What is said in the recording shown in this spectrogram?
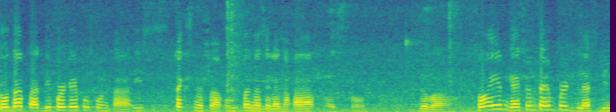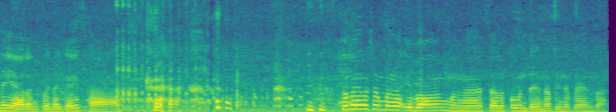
So, dapat, before kayo pupunta, is text nyo siya kung saan na sila naka-pwesto. 'Di ba? So, ayun guys, yung tempered glass, binayaran ko na guys, ha? so, meron siyang mga ibang mga cellphone din na binibenta.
